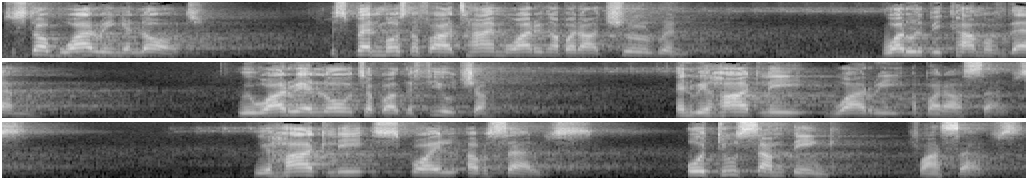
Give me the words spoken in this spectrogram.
to stop worrying a lot. We spend most of our time worrying about our children, what will become of them. We worry a lot about the future, and we hardly worry about ourselves. We hardly spoil ourselves or do something for ourselves.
